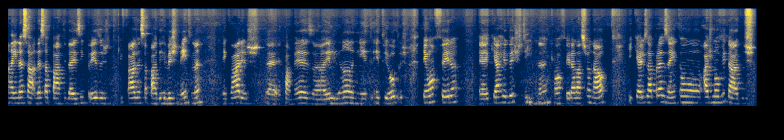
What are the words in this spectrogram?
aí nessa, nessa parte das empresas que fazem essa parte de revestimento, né? Tem várias, é, Pamesa, Eliane, entre, entre outras, tem uma feira é, que é a Revestir, né? Que é uma feira nacional e que eles apresentam as novidades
